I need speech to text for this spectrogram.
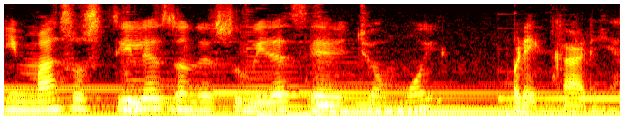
y más hostiles donde su vida se ha hecho muy precaria.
